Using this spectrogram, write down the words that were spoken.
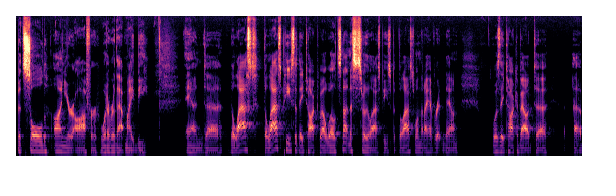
But sold on your offer, whatever that might be. And uh, the last the last piece that they talked about, well, it's not necessarily the last piece, but the last one that I have written down was they talk about uh, uh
